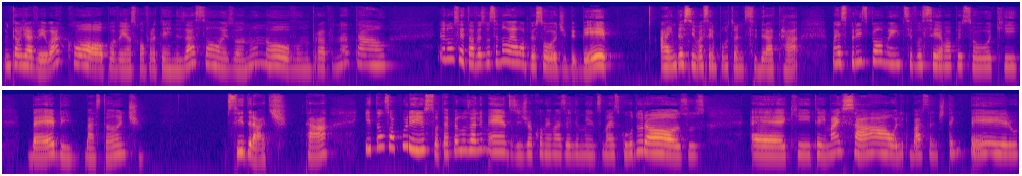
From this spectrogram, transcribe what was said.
Então já veio a Copa, vem as confraternizações, o Ano Novo, no próprio Natal. Eu não sei, talvez você não é uma pessoa de beber, ainda assim vai ser importante se hidratar, mas principalmente se você é uma pessoa que bebe bastante, se hidrate, tá? Então, só por isso, até pelos alimentos, a gente vai comer mais alimentos mais gordurosos, é, que tem mais sal, com bastante tempero,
